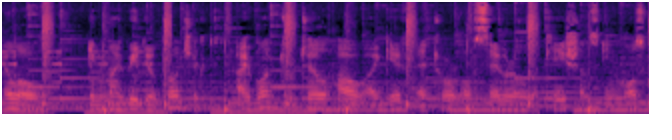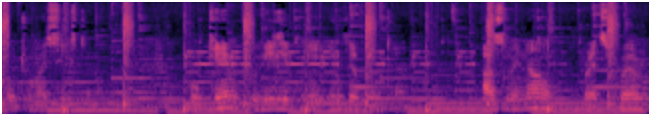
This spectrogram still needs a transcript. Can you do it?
Hello, in my video project I want to tell how I gave a tour of several locations in Moscow to my sister, who came to visit me in the winter. As we know, Red Square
